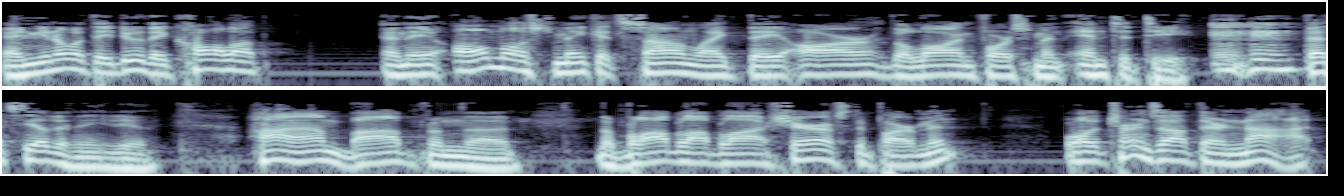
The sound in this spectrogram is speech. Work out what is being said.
And you know what they do? They call up and they almost make it sound like they are the law enforcement entity. Mm-hmm. That's the other thing you do. Hi, I'm Bob from the, the blah, blah, blah sheriff's department. Well, it turns out they're not.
